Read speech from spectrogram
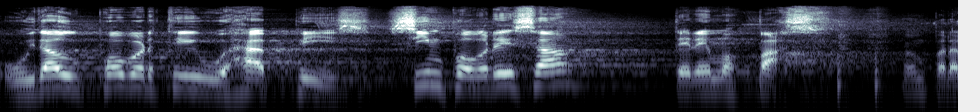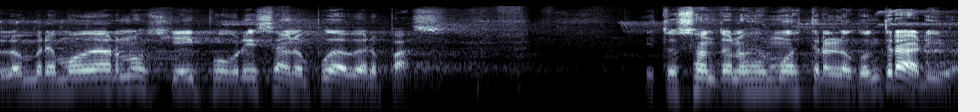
Without poverty we have peace. Sin pobreza tenemos paz. Para el hombre moderno, si hay pobreza no puede haber paz. Estos santos nos demuestran lo contrario.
